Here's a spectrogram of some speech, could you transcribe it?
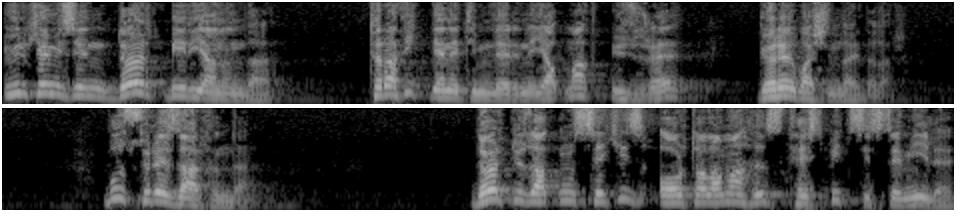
ülkemizin dört bir yanında trafik denetimlerini yapmak üzere görev başındaydılar. Bu süre zarfında 468 ortalama hız tespit sistemiyle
